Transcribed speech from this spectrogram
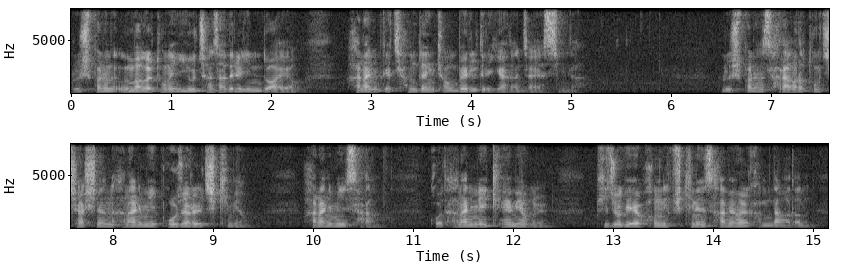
루시퍼는 음악을 통해 이웃 천사들을 인도하여 하나님께 참된 경배를 드리게 하던 자였습니다. 루시퍼는 사랑으로 통치하시는 하나님의 보좌를 지키며 하나님의 사랑, 곧 하나님의 계명을 피조계에 확립시키는 사명을 감당하던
